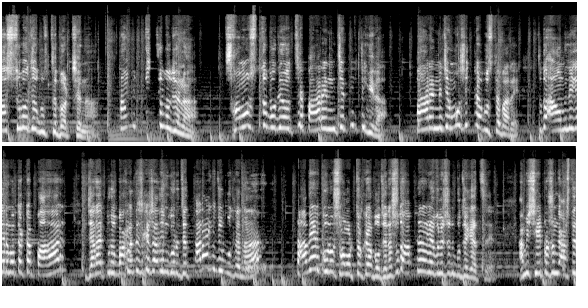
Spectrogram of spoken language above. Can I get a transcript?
বাস্তবতা বুঝতে পারছে না আওয়ামী কিচ্ছু বোঝে না। সমস্ত বোঝে হচ্ছে পাহাড়ের নিচে টিকটিকিরা পাহাড়ের নিচে মসজিদরা বুঝতে পারে। শুধু আওয়ামী লীগের মতো একটা পাহাড় যারা পুরো বাংলাদেশকে স্বাধীন করেছে তারা কিছু বোঝে না। তাদের কোনো সমর্থকরা বোঝে না শুধু আপনারা রেভলিউশন বুঝে গেছে। আমি সেই প্রসঙ্গে আসতে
